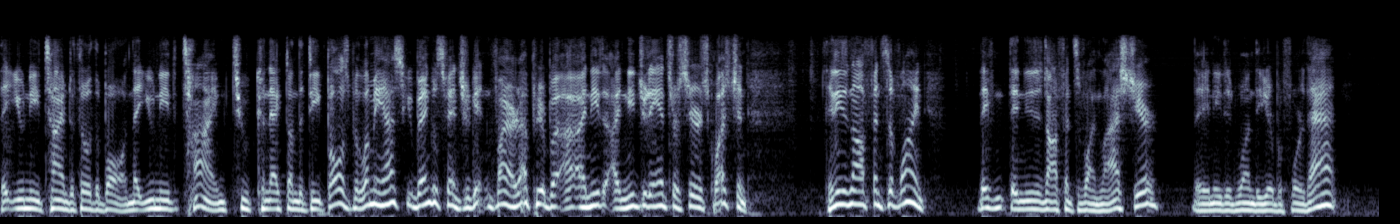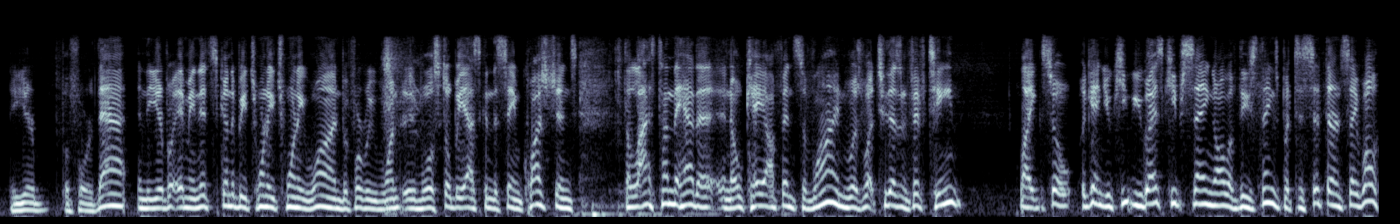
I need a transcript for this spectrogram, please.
that you need time to throw the ball and that you need time to connect on the deep balls. But let me ask you, Bengals fans, you're getting fired up here. But I need I need you to answer a serious question. They need an offensive line. They they needed an offensive line last year. They needed one the year before that, the year before that, and the year. I mean, it's going to be 2021 before we want. We'll still be asking the same questions. The last time they had a, an okay offensive line was what 2015. Like so, again, you keep you guys keep saying all of these things, but to sit there and say, well,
